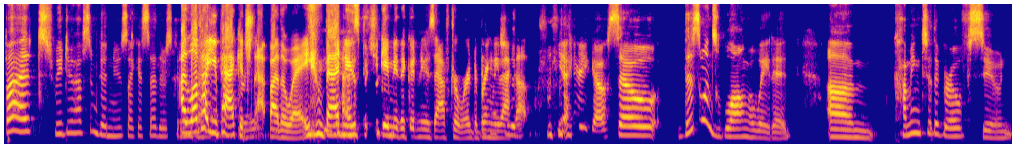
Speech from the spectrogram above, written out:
but we do have some good news like i said there's good i love how you packaged that by the way bad yes. news but you gave me the good news afterward to bring me back up yeah here you go so this one's long awaited um, coming to the grove soon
